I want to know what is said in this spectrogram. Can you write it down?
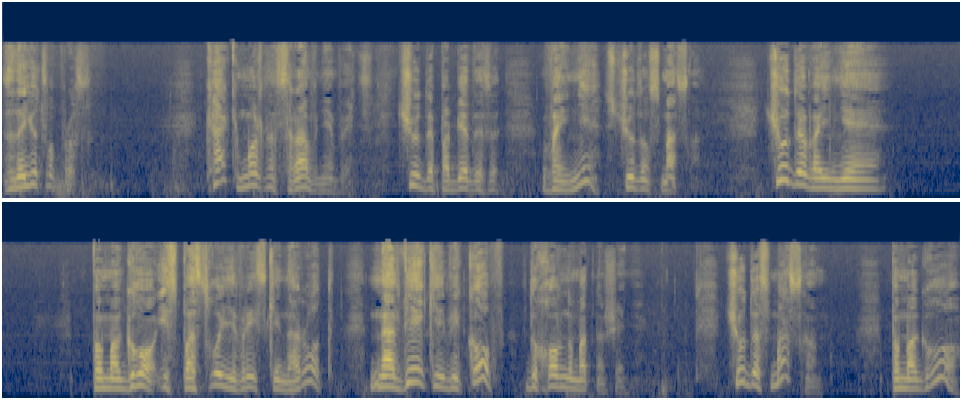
Задают вопрос, как можно сравнивать чудо победы в войне с чудом с маслом? Чудо в войне помогло и спасло еврейский народ на веки веков в духовном отношении. Чудо с маслом помогло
